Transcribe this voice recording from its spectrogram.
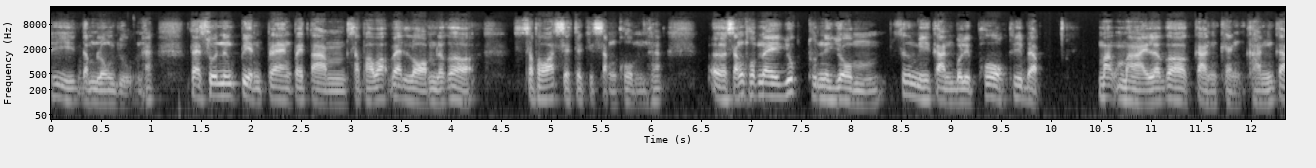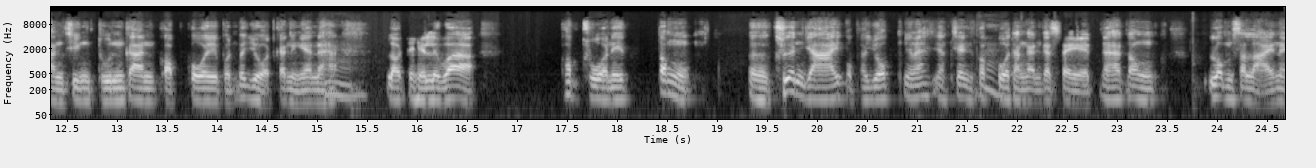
ที่ดำรงอยู่นะแต่ส่วนหนึ่งเปลี่ยนแปลงไปตามสภาวะแวดล้อม แล้วก็สภาวะเศรษฐกิจสังคมนะฮะสังคมในยุคทุนนิยม ซึ่งมีการบริโภคที่แบบมากมายแล้วก็การแข่งขันการชิงทุน การกอบโกยผลประโยชน์กันอย่างเงี้ยนะฮะเราจะเห็นเลยว่าครอบครัวนี้ต้องเเคลื่อนย้ายอพยพใช่ไหมอย่างเช่น ครอบครัวทางการเกษตรนะฮะต้อง ล่มสลายใน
